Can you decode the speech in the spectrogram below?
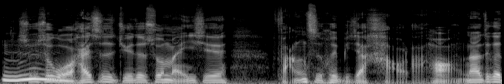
嗯，所以说我还是觉得说买一些房子会比较好啦。哈。那这个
